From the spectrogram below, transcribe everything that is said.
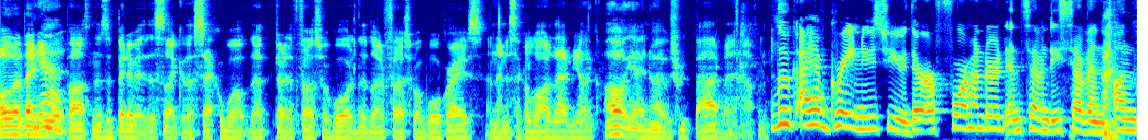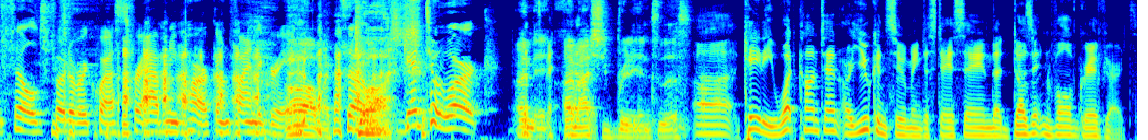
Although then you Yeah. walk past and there's a bit of it that's like the second world, the sorry, the first world war, and there's a lot of first world war graves, and then it's like a lot of them. And you're like, oh yeah, no, it was really bad when it happened. Luke, I have great news for you. There are 477 unfilled photo requests for Abney Park on Find a Grave. Oh my so gosh, get to work. I'm I'm actually really into this. Uh, Katie, what content are you consuming to stay sane that doesn't involve graveyards?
